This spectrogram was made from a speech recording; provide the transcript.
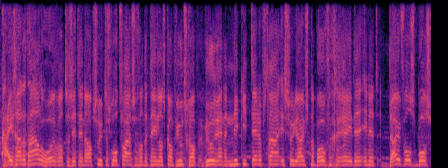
Hij gaat het halen hoor, want we zitten in de absolute slotfase van dit Nederlands kampioenschap. Wielrennen Nicky Terpstra is zojuist naar boven gereden in het Duivelsbos.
